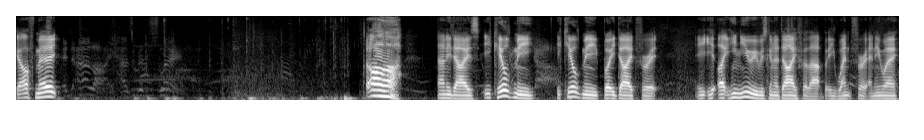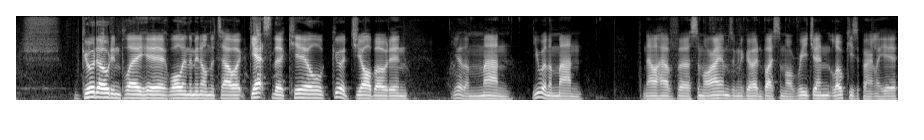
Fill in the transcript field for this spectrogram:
Get off me! Ah! Oh, and he dies. He killed me. He killed me, but he died for it. He, like he knew he was going to die for that, but he went for it anyway. Good Odin play here, walling them in on the tower. Gets the kill. Good job, Odin. You're the man. You are the man. Now I have uh, some more items. I'm going to go ahead and buy some more regen. Loki's apparently here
